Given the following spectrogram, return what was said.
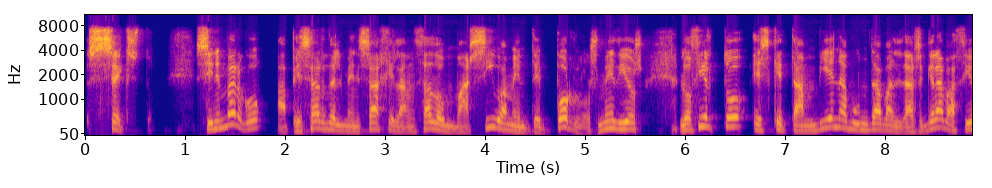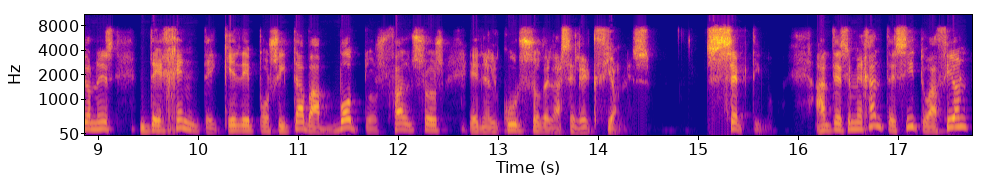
Sexto. Sin embargo, a pesar del mensaje lanzado masivamente por los medios, lo cierto es que también abundaban las grabaciones de gente que depositaba votos falsos en el curso de las elecciones. Séptimo. Ante semejante situación,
